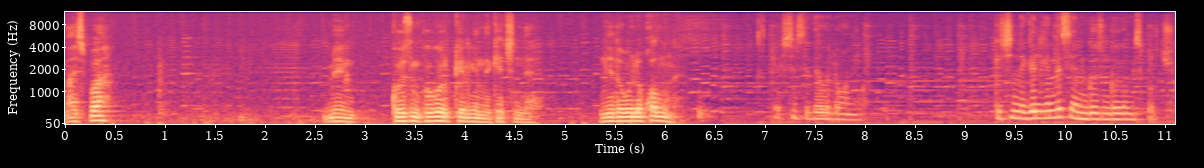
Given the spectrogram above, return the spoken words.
Найспа. Мен көзүм көгөрүп келгенде кечинде. Эмне деп ойлоп калдың? эч нерсе деп ойлогон жок кечинде келгенде сенин көзүң көк эмес болчу?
